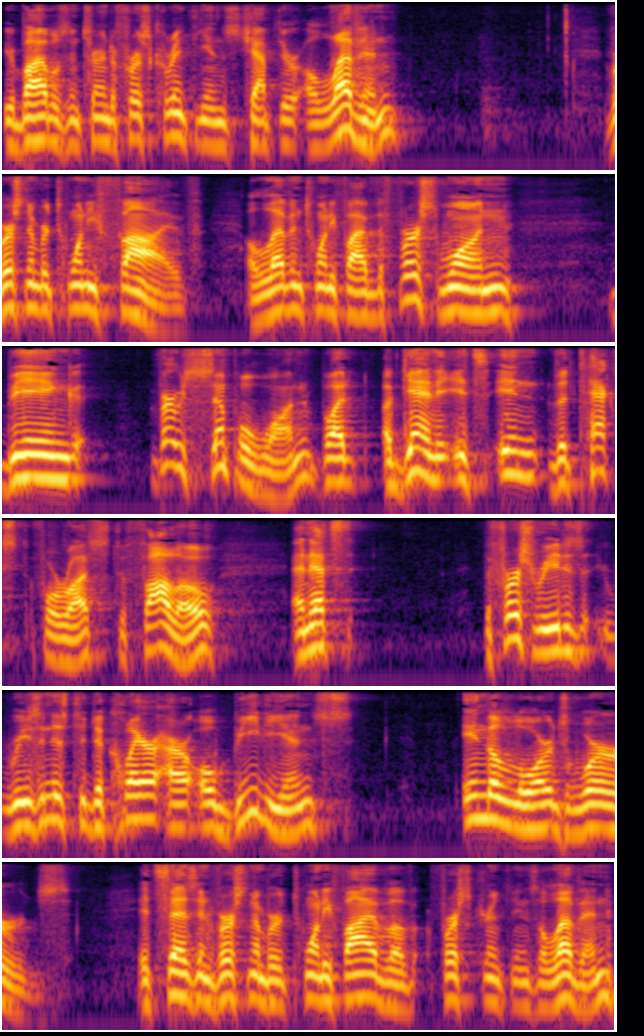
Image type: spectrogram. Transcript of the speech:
your Bibles and turn to 1 Corinthians chapter 11, verse number 25. 11:25. The first one being very simple one, but again, it's in the text for us to follow, and that's the first reason is to declare our obedience in the Lord's words. It says in verse number 25 of 1 Corinthians 11,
